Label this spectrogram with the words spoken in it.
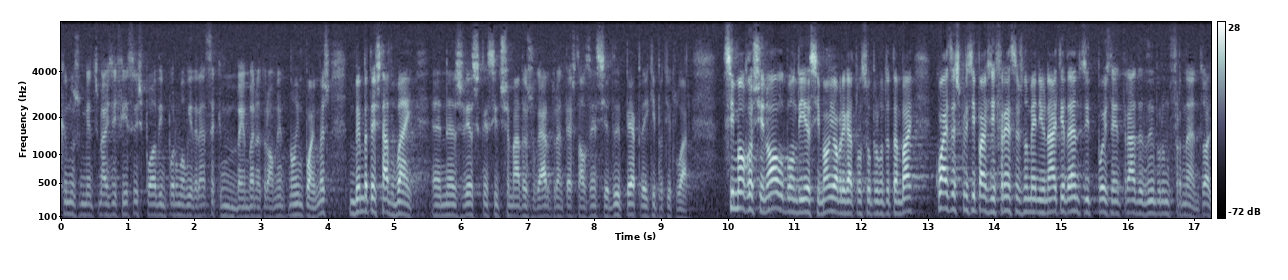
que, nos momentos mais difíceis, pode impor uma liderança que Mbemba, naturalmente, não impõe. Mas Mbemba tem estado bem nas vezes que tem sido chamado a jogar durante esta ausência de Pep da equipa titular. Simão Rochinol, bom dia Simão e obrigado pela sua pergunta também. Quais as principais diferenças no Man United antes e depois da entrada de Bruno Fernandes? Olha,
